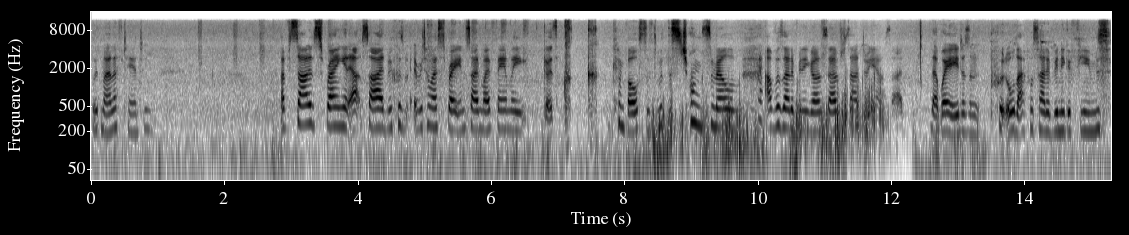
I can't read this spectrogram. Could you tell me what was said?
with my left hand too. I've started spraying it outside because every time I spray inside my family goes convulses with the strong smell of apple cider vinegar so I've started doing it outside. That way it doesn't put all the apple cider vinegar fumes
